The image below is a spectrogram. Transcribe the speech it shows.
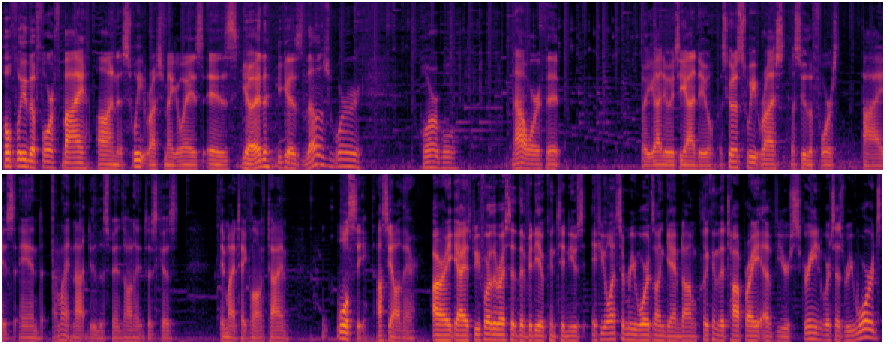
Hopefully the fourth buy on Sweet Rush Megaways is good because those were horrible. Not worth it. But you gotta do what you gotta do. Let's go to Sweet Rush. Let's do the fourth buys. And I might not do the spins on it just because they might take a long time. We'll see. I'll see y'all there. Alright guys, before the rest of the video continues, if you want some rewards on Gamdom, click in the top right of your screen where it says rewards.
